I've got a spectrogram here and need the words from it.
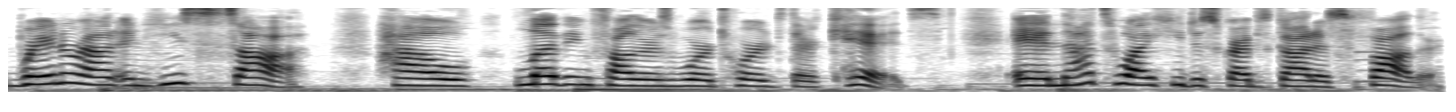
ran around and he saw how loving fathers were towards their kids. And that's why he describes God as father.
